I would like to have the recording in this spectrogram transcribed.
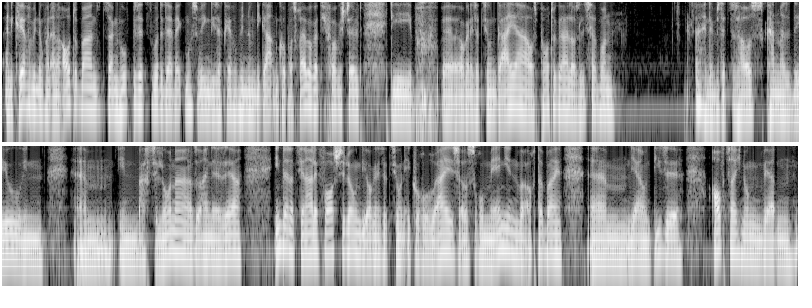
eine Querverbindung von einer Autobahn sozusagen ein Hof besetzt wurde, der weg muss wegen dieser Querverbindung. Die Gartenkorb aus Freiburg hat sich vorgestellt, die äh, Organisation Gaia aus Portugal, aus Lissabon ein besetztes Haus Can Masdeu in, ähm, in Barcelona, also eine sehr internationale Vorstellung. Die Organisation Eco Ruraisch aus Rumänien war auch dabei. Ähm, ja, und diese Aufzeichnungen werden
